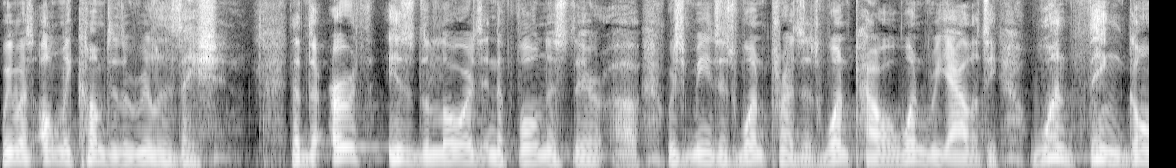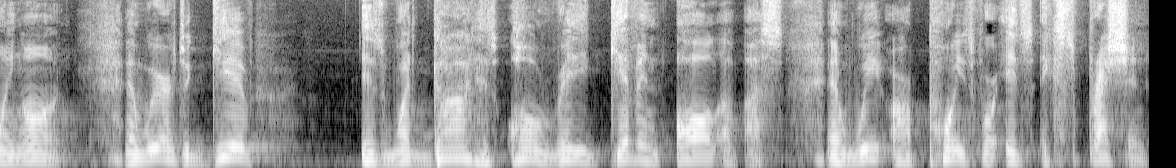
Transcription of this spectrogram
we must only come to the realization that the earth is the Lord's in the fullness thereof, which means it's one presence, one power, one reality, one thing going on. And we are to give is what God has already given all of us. And we are points for its expression.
